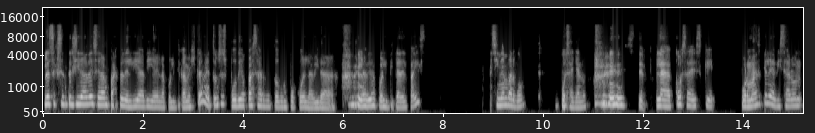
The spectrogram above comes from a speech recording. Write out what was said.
las excentricidades eran parte del día a día en la política mexicana, entonces podía pasar de todo un poco en la vida, en la vida política del país. Sin embargo, pues allá no. Este, la cosa es que por más que le avisaron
